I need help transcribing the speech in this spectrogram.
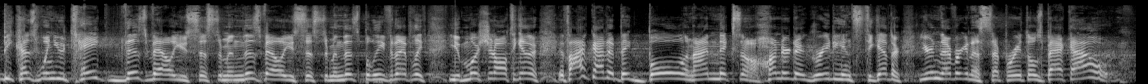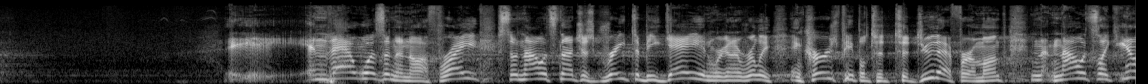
Because when you take this value system and this value system and this belief and that belief, you mush it all together. If I've got a big bowl and I'm mixing a hundred ingredients together, you're never going to separate those back out. And that wasn't enough, right? So now it's not just great to be gay, and we're going to really encourage people to, to do that for a month. Now it's like, you know,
